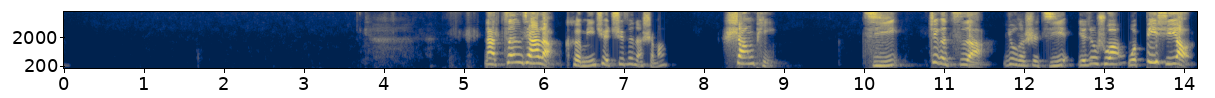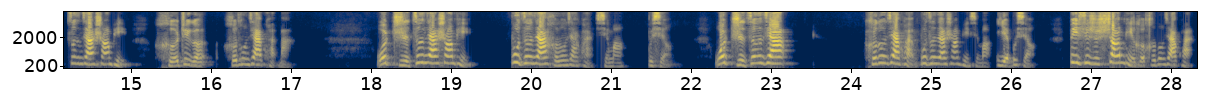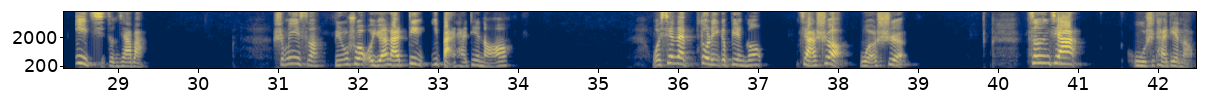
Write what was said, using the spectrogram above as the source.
那增加了可明确区分的什么商品？及这个字啊。用的是及，也就是说，我必须要增加商品和这个合同价款吧？我只增加商品，不增加合同价款，行吗？不行。我只增加合同价款，不增加商品，行吗？也不行。必须是商品和合同价款一起增加吧？什么意思呢？比如说，我原来订一百台电脑啊，我现在做了一个变更，假设我是增加。五十台电脑，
